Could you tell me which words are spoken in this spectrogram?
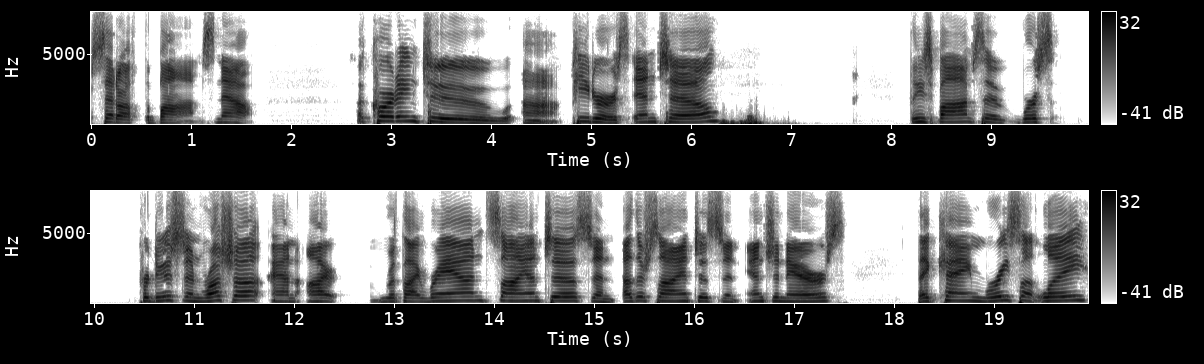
set off the bombs. Now, according to uh, Peter's intel, these bombs have, were produced in Russia and I, with Iran scientists and other scientists and engineers. They came recently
